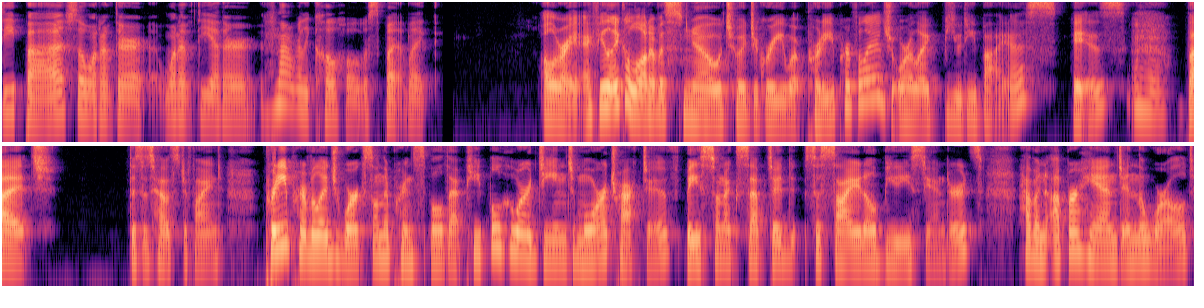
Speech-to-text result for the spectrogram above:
Deepa, so one of their one of the other not really co-hosts, but like All right. I feel like a lot of us know to a degree what pretty privilege or like beauty bias is. but this is how it's defined. Pretty privilege works on the principle that people who are deemed more attractive based on accepted societal beauty standards have an upper hand in the world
